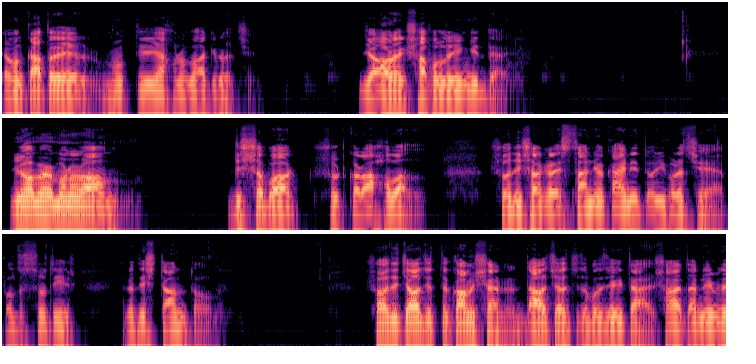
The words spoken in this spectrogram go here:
এবং কাতারের মুক্তি এখনও বাকি রয়েছে, যা অনেক সাফল্য ইঙ্গিত দেয়। নিয়মের মনোরম দৃশ্যপট শ্যুট করা হবাল। সৌদি সরকার স্থানীয় কাহিনী তৈরি করেছে, প্রতিশ্রুতির একটা দৃষ্টান্ত। সৌদি চলচ্চিত্র কমিশন, দাও চলচ্চিত্র প্রতিযোগিতায় সহায়তা নির্মিত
